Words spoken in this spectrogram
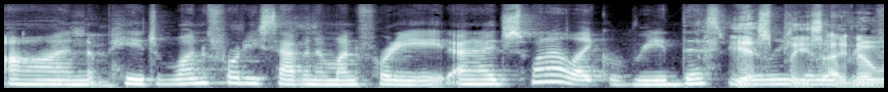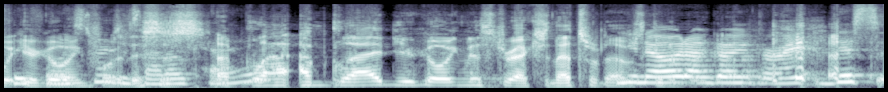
on mm-hmm. page 147 and 148 and I just want to like read this yes really, please. really I know what you're going for. this is okay? I'm glad I'm glad you're going this direction. That's what I was you know what I'm going for right? This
